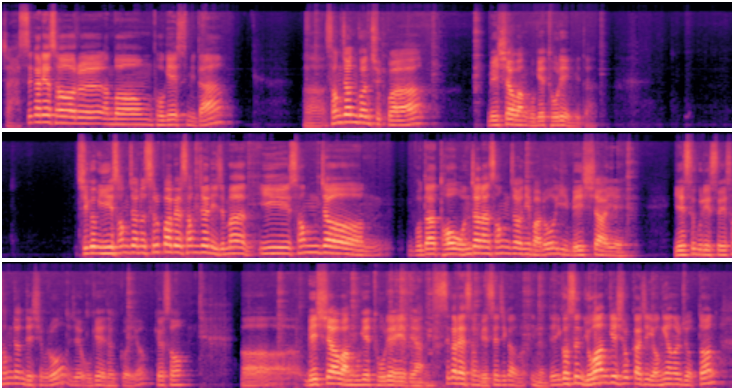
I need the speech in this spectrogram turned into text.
자, 스가랴서를 한번 보겠습니다. 어, 성전 건축과 메시아 왕국의 도래입니다. 지금 이 성전은 슬바벨 성전이지만 이 성전보다 더 온전한 성전이 바로 이 메시아의 예수 그리스도의 성전 되심으로 이제 오게 될 거예요. 그래서 어, 메시아 왕국의 도래에 대한 스가랴서 메시지가 있는데 이것은 요한계시록까지 영향을 줬던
